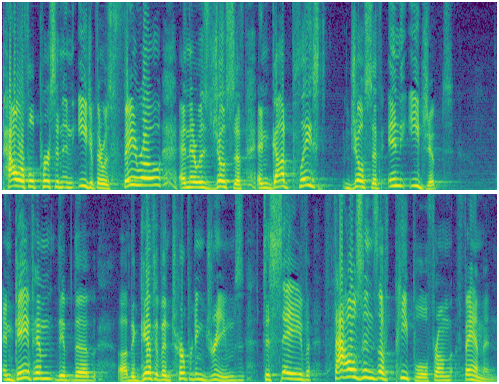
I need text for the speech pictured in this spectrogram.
powerful person in Egypt. There was Pharaoh and there was Joseph. And God placed Joseph in Egypt and gave him the, the, uh, the gift of interpreting dreams to save thousands of people from famine.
